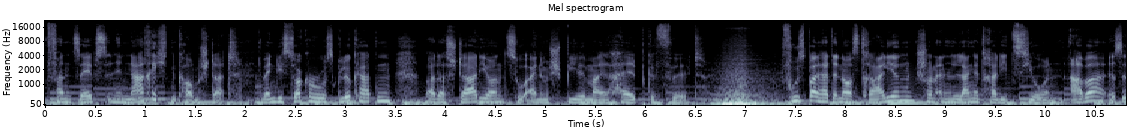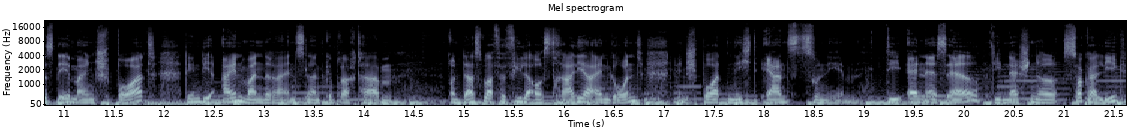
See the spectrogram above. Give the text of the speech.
fand selbst in den Nachrichten kaum statt. Wenn die Socceroos Glück hatten, war das Stadion zu einem Spiel mal halb gefüllt. Fußball hat in Australien schon eine lange Tradition, aber es ist eben ein Sport, den die Einwanderer ins Land gebracht haben. Und das war für viele Australier ein Grund, den Sport nicht ernst zu nehmen. Die NSL, die National Soccer League,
